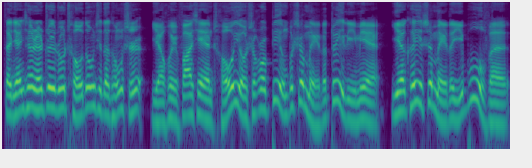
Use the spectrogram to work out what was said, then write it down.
在年轻人追逐丑东西的同时，也会发现丑有时候并不是美的对立面，也可以是美的一部分。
